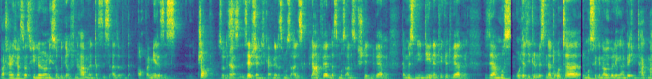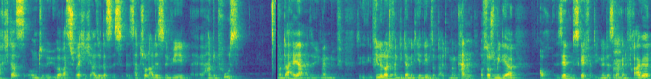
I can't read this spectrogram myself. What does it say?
wahrscheinlich was, was viele noch nicht so begriffen haben. Das ist also auch bei mir, das ist Job, so das ja. ist Selbstständigkeit. Ne? Das muss alles geplant werden, das muss alles geschnitten werden, da müssen Ideen entwickelt werden, da muss Untertitel müssen da drunter. Du musst dir genau überlegen, an welchem Tag mache ich das und über was spreche ich. Also das ist, das hat schon alles irgendwie äh, Hand und Fuß. Von daher, ja, also ich meine, viele Leute verdienen damit ihren Lebensunterhalt. Und man kann auf Social Media auch sehr gutes Geld verdienen, ne? das ist mhm. gar keine Frage.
